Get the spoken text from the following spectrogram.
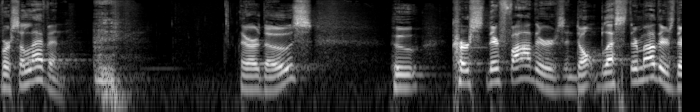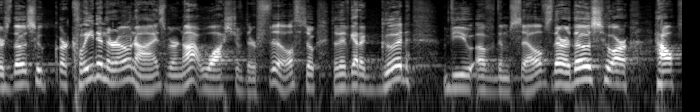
Verse 11 there are those who curse their fathers and don't bless their mothers. There's those who are clean in their own eyes but are not washed of their filth, so, so they've got a good view of themselves. There are those who are how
